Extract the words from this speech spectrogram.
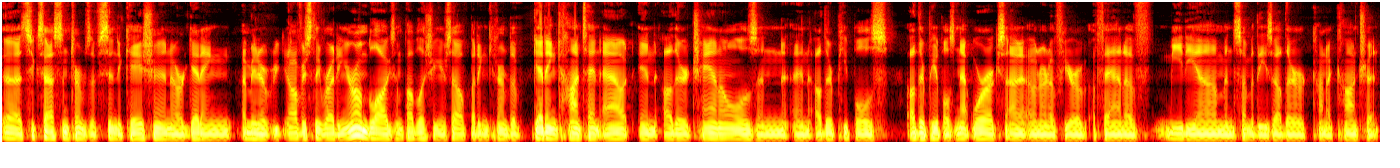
uh, success in terms of syndication or getting? I mean, obviously writing your own blogs and publishing yourself, but in terms of getting content out in other channels and and other people's other people's networks. I, I don't know if you're a fan of Medium and some of these other kind of content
